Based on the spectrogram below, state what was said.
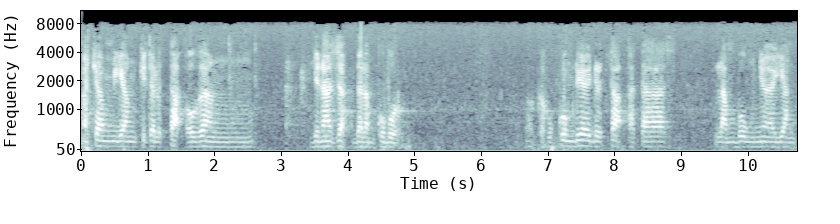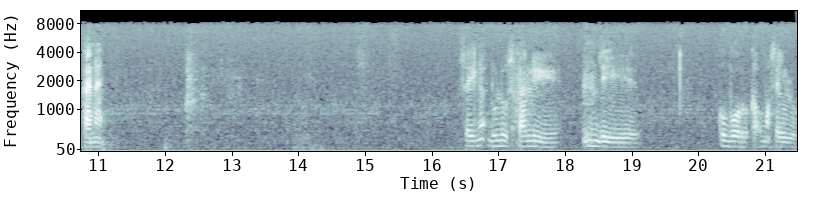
macam yang kita letak orang jenazah dalam kubur. Maka hukum dia diletak atas lambungnya yang kanan. Saya ingat dulu sekali di kubur kat rumah saya dulu.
